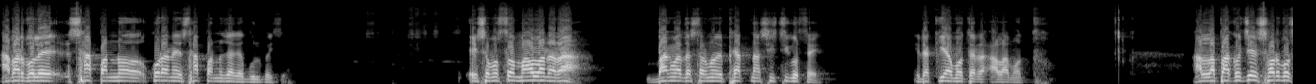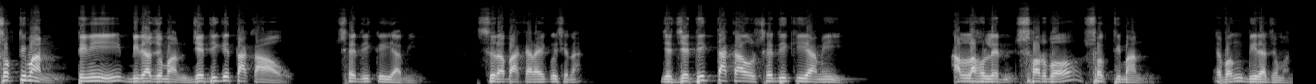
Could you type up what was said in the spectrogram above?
আবার বলে ছাপ্পান্ন কোরআনে ছাপ্পান্ন জায়গায় ভুল পেয়েছে। এই সমস্ত মাওলানারা বাংলাদেশের মধ্যে ফেতনা সৃষ্টি করছে, এটা কিয়ামতের আলামত। আল্লাহ পাক হচ্ছে সর্বশক্তিমান, তিনি বিরাজমান, যেদিকে তাকাও সেদিকেই আমি। সুরা বাকারাই কইছে না? যে যেদিক তাকাও সেদিকেই আমি। আল্লাহ হলেন সর্বশক্তিমান এবং বিরাজমান।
